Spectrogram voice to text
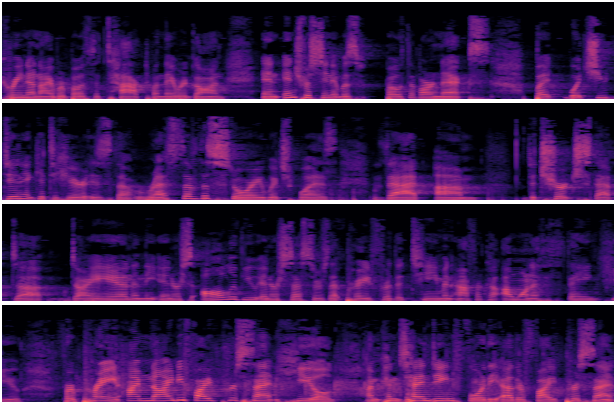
Karina and I were both attacked when they were gone, and interesting, it was both of our necks. But what you didn't get to hear is the rest of the story, which was that. Um, the church stepped up. Diane and the inter- all of you intercessors that prayed for the team in Africa, I want to thank you for praying. I'm 95% healed. I'm contending for the other 5%.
